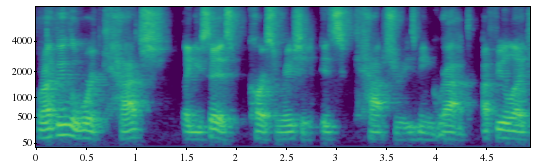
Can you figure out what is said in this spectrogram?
when i think the word catch like you said it's incarceration it's capture it's being grabbed. I feel like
